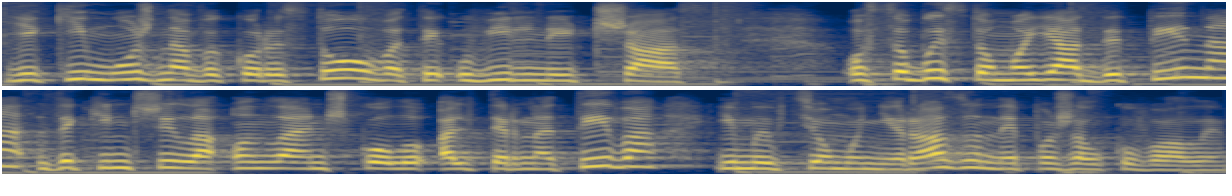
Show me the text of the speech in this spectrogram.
які можна використовувати у вільний час. Особисто моя дитина закінчила онлайн-школу Альтернатива, і ми в цьому ні разу не пожалкували.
